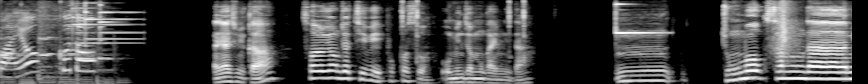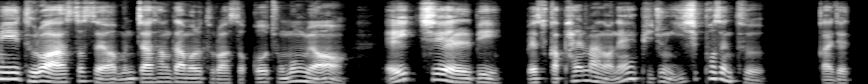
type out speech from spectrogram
좋아요, 구독. 안녕하십니까. 서울경제TV 포커스 오민 전문가입니다. 음, 종목 상담이 들어왔었어요. 문자 상담으로 들어왔었고, 종목명 HLB 매수가 8만원에 비중 20%가 이제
